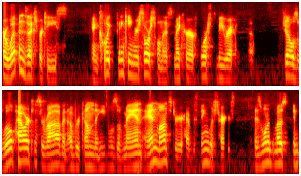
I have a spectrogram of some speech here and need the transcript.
Her weapons expertise and quick thinking resourcefulness make her a force to be reckoned with. Jill's willpower to survive and overcome the evils of man and monster have distinguished her as one of the most in-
